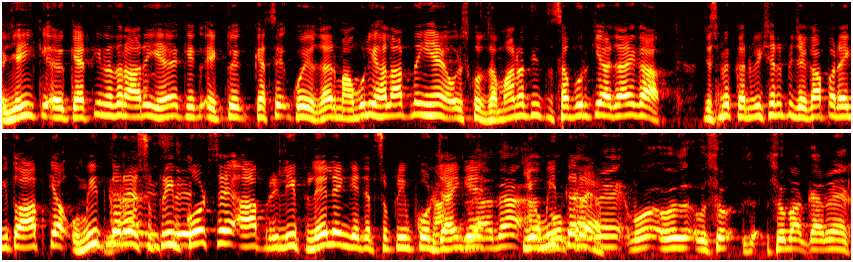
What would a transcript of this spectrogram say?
यही कहती नज़र आ रही है कि एक तो कैसे कोई गैर मामूली हालात नहीं है और इसको जमानती तस्वुर किया जाएगा जिसमें कन्विक्शन की जगह पर रहेगी। तो आप क्या उम्मीद कर रहे हैं? सुप्रीम कोर्ट से आप रिलीफ ले लेंगे जब सुप्रीम कोर्ट जाएँगे? ये उम्मीद कर रहे हैं? वो सुबह कर रहे हैं।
